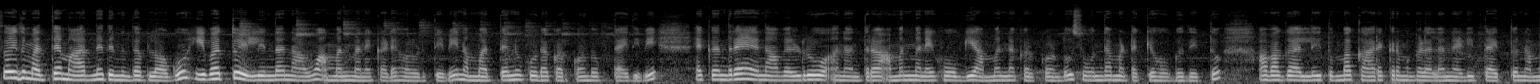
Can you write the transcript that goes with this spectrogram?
ಸೊ ಇದು ಮತ್ತೆ ಮಾರನೇ ದಿನದ ಬ್ಲಾಗು ಇವತ್ತು ಇಲ್ಲಿಂದ ನಾವು ಅಮ್ಮನ ಮನೆ ಕಡೆ ಹೊರಡ್ತೀವಿ. ನಮ್ಮ ಅತ್ತೆನೂ ಕೂಡ ಕರ್ಕೊಂಡು ಹೋಗ್ತಾ ಇದ್ದೀವಿ ಯಾಕಂದರೆ ನಾವೆಲ್ಲರೂ ನಂತರ ಅಮ್ಮನ ಮನೆಗೆ ಹೋಗಿ ಅಮ್ಮನ್ನ ಕರ್ಕೊಂಡು ಸೋಂದ ಮಠಕ್ಕೆ ಹೋಗೋದಿತ್ತು. ಆವಾಗ ಅಲ್ಲಿ ತುಂಬ ಕಾರ್ಯಕ್ರಮಗಳೆಲ್ಲ ನಡೀತಾ ಇತ್ತು. ನಮ್ಮ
